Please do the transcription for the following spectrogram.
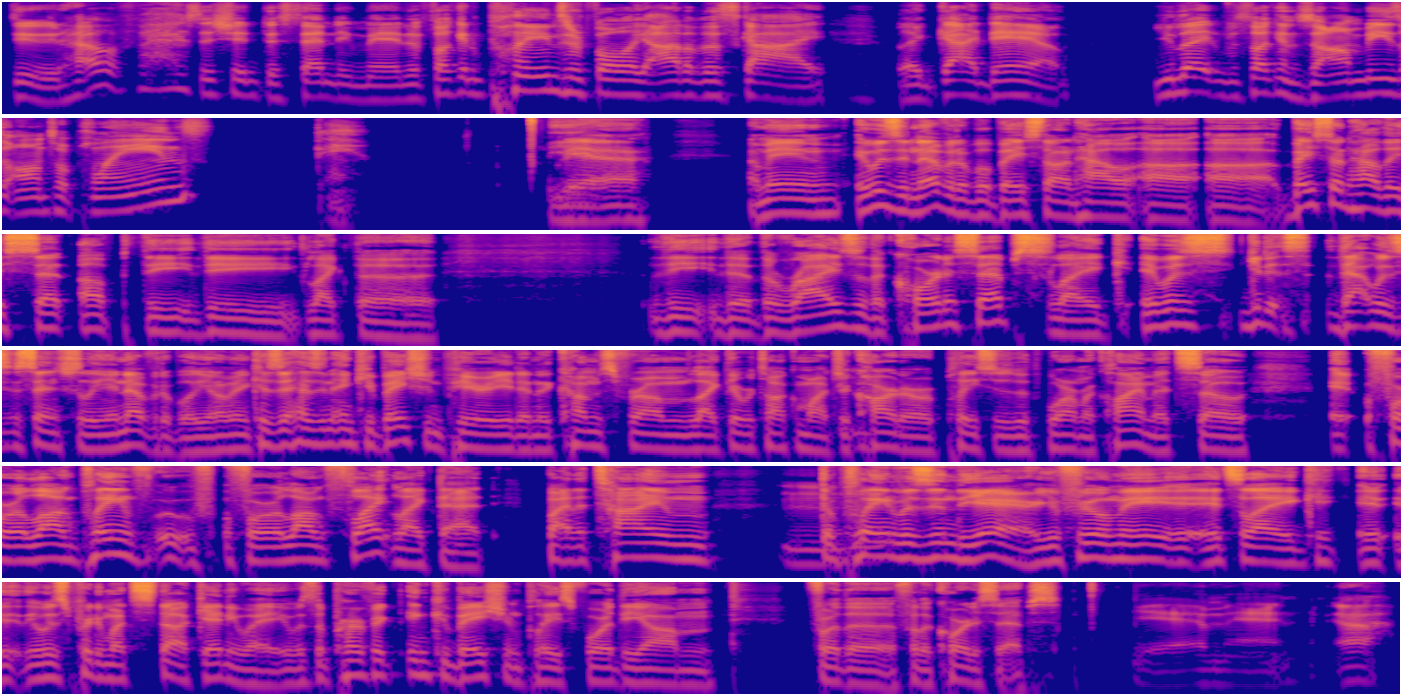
Dude, how fast is shit descending, man? The fucking planes are falling out of the sky. Like, goddamn. You let fucking zombies onto planes? Damn. Yeah. Yeah. I mean, it was inevitable based on how uh uh based on how they set up the the like the the the, the rise of the cordyceps like it was you know, that was essentially inevitable you know what I mean because it has an incubation period and it comes from like they were talking about Jakarta or places with warmer climates so it, for a long plane for a long flight like that by the time the Mhm. plane was in the air. You feel me? It's like it, it, it was pretty much stuck anyway. It was the perfect incubation place for the um for the for the cordyceps. Yeah, man. Ah.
